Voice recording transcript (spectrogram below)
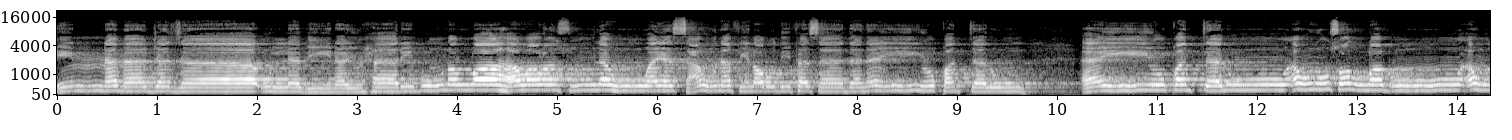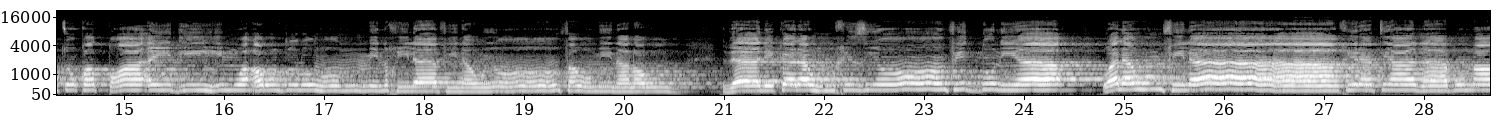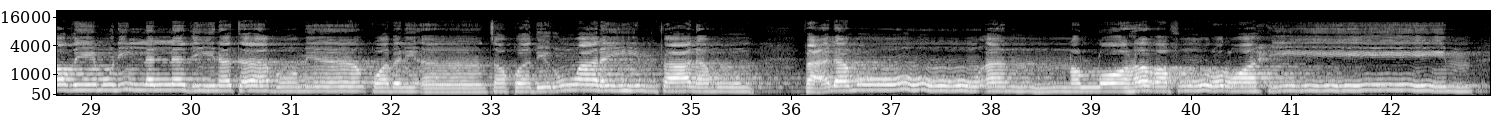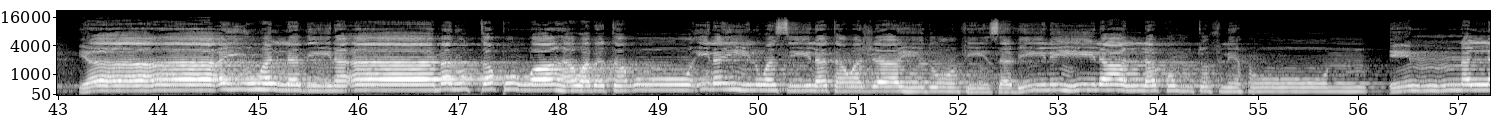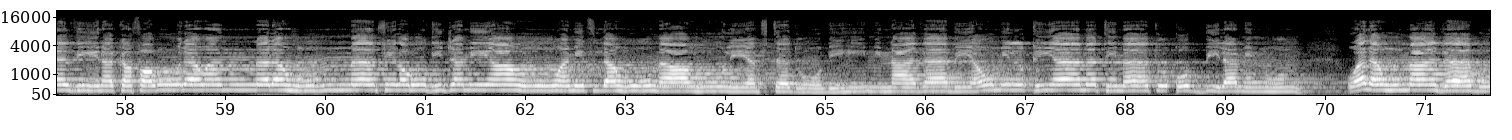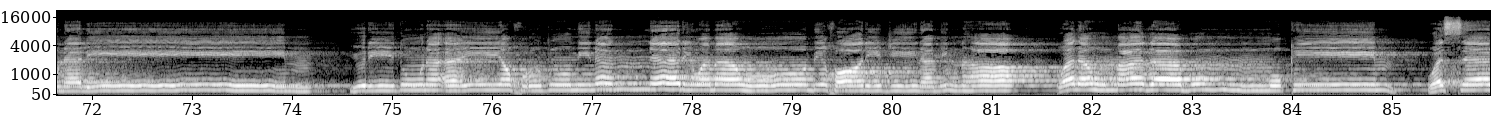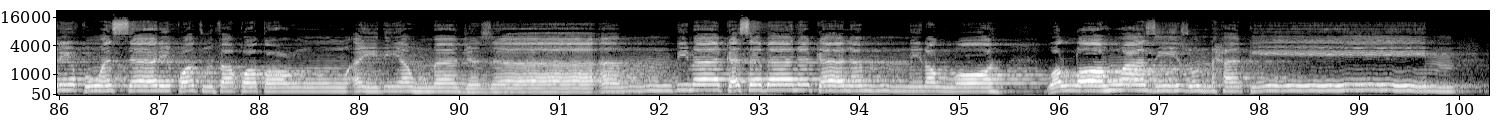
إنما جزاء الذين يحاربون الله ورسوله ويسعون في الأرض فسادا أن يقتلوا أن يقتلوا أو يصلبوا أو تقطع أيديهم وأرجلهم من خلاف أو ينفوا من الأرض. ذلك لهم خزي في الدنيا. ولهم في الآخرة عذاب عظيم إلا الذين تابوا من قبل أن تقدروا عليهم فاعلموا فاعلموا أن الله غفور رحيم. يا أيها الذين آمنوا اتقوا الله وابتغوا إليه الوسيلة وجاهدوا في سبيله لعلكم تفلحون. إن الذين كفروا لو أن لهم ما في الأرض جميعا ومثله معه ليفتدوا به من عذاب يوم القيامة ما تقبل منهم ولهم عذاب أليم. يريدون أن يخرجوا من النار وما هم بخارجين منها ولهم عذاب مقيم. والسارق والسارقة فقطعوا أيديهما جزاء بما كسبا نكالا من الله. والله عزيز حكيم.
